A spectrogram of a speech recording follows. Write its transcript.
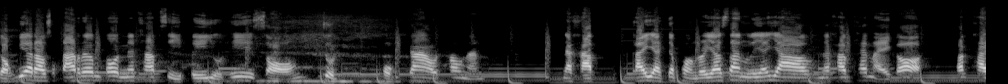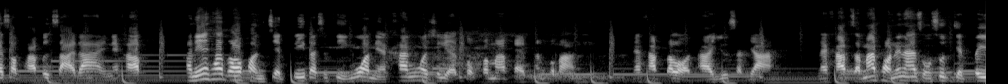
ดอกเบี้ยเราสตาร์เริ่มต้นนะครับ 4 ปีอยู่ที่ 2.69 เท่านั้นนะครับ ใครอยากจะผ่อนระยะสั้นระยะยาวนะครับ แค่ไหนก็ทักทายสอบถามปรึกษาได้นะครับคันนี้ถ้าเราผ่อน 7 ปี 84 งวดเนี่ย ค่างวดเฉลี่ยตกประมาณ 8,000 กว่าบาทนะครับ ตลอดอายุสัญญานะครับ สามารถผ่อนได้นานสูงสุด 7 ปี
